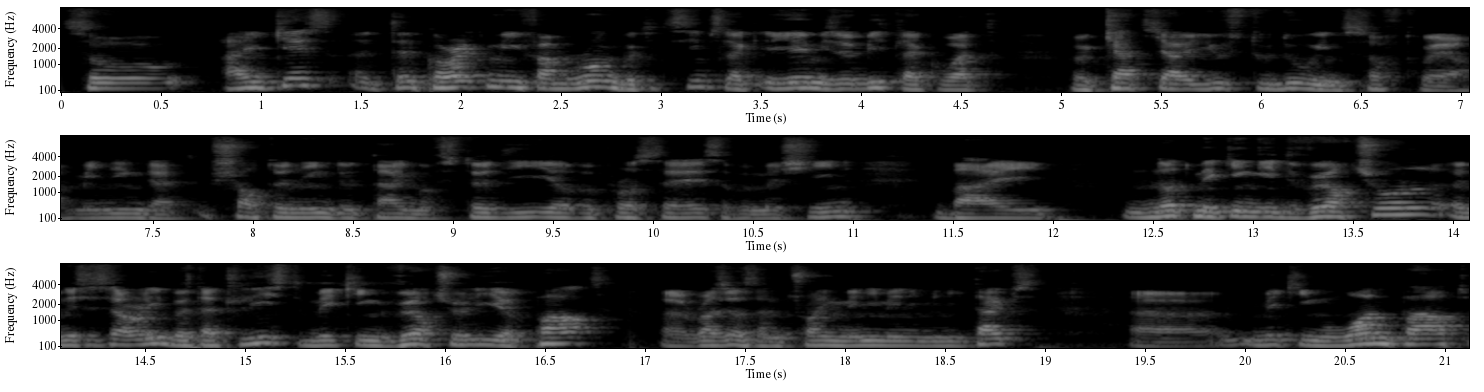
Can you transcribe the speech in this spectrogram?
So I guess, uh, correct me if I'm wrong, but it seems like AM is a bit like what uh, CATIA used to do in software, meaning that shortening the time of study of a process of a machine by not making it virtual uh, necessarily, but at least making virtually a part uh, rather than trying many, many, many types. Uh, making one part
